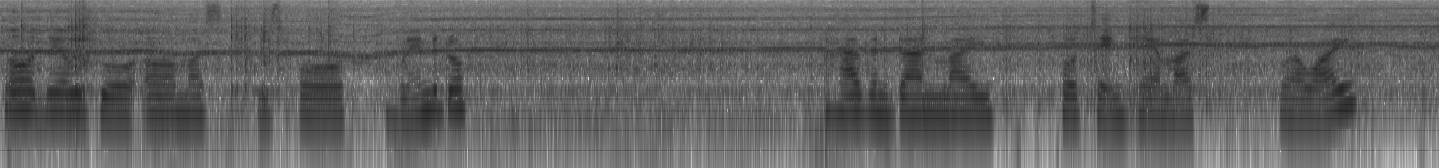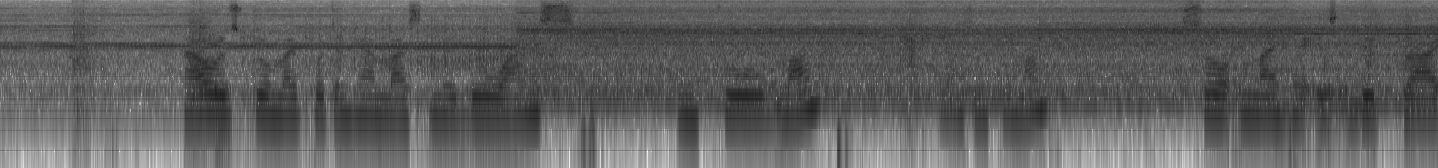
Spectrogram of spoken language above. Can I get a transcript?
So there we go. Our mask is all blended up I haven't done my protein hair mask for a while. I always do my protein hair mask maybe once in two months once in two months. So my hair is a bit dry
